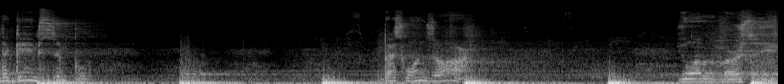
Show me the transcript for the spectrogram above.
the game's simple. Best ones are. You want mercy?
